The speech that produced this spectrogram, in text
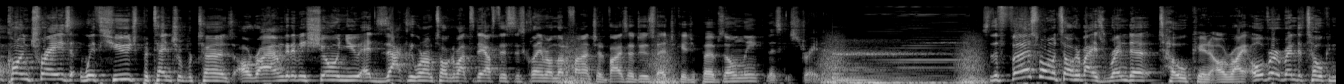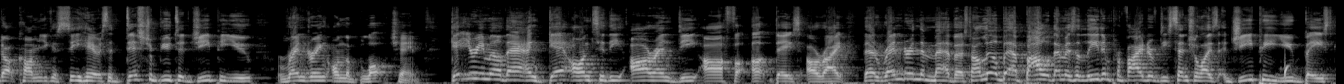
altcoin trades with huge potential returns. All right, I'm going to be showing you exactly what I'm talking about today after this disclaimer. I'm not a financial advisor. I do this for education purposes only. Let's get straight in. So the first one we're talking about is Render Token, all right? Over at rendertoken.com, you can see here it's a distributed GPU rendering on the blockchain. Get your email there and get onto the RNDR for updates, all right? They're rendering the metaverse. Now, a little bit about them as a leading provider of decentralized GPU-based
